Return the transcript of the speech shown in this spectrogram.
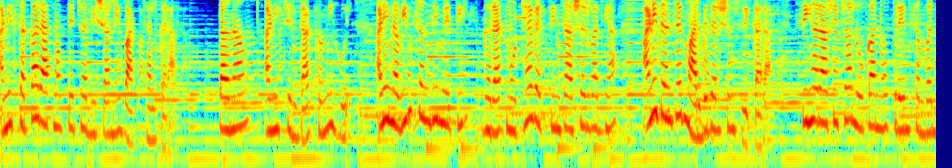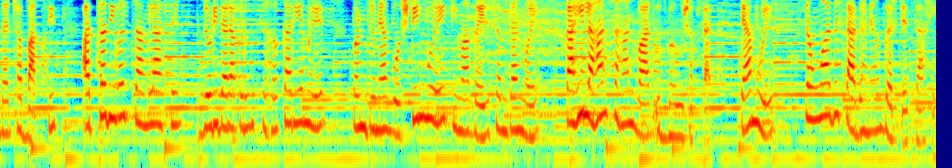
आणि सकारात्मकतेच्या दिशाने वाटचाल करा. तणाव आणि चिंता कमी होईल आणि नवीन संधी मिळतील. घरात मोठ्या व्यक्तींचा आशीर्वाद घ्या आणि त्यांचे मार्गदर्शन स्वीकारा. सिंह राशीच्या लोकांनो प्रेम संबंधाच्या बाबतीत आजचा दिवस चांगला असेल जोडीदाराकडून सहकार्य मिळेल पण जुन्या गोष्टींमुळे किंवा गैरसमजांमुळे काही लहान सहान वाद उद्भवू शकतात. त्यामुळे संवाद साधणं गरजेचं आहे.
